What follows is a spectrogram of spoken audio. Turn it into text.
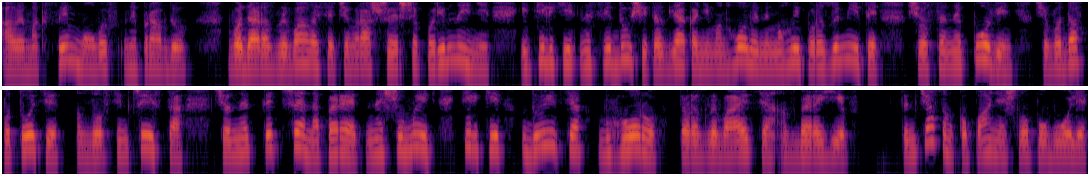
Але Максим мовив неправду. Вода розливалася чимраз ширше по рівнині, і тільки несвідущі та злякані монголи не могли порозуміти, що це не повінь, що вода в потоці зовсім чиста, що не тече наперед, не шумить, тільки дується вгору то розливається з берегів. Тим часом копання йшло поволі,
